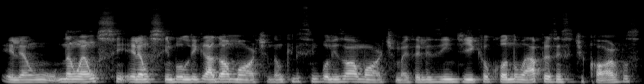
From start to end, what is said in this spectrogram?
ele é um, não é um, ele é um símbolo ligado à morte, não que eles simbolizam a morte, mas eles indicam quando há presença de corvos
